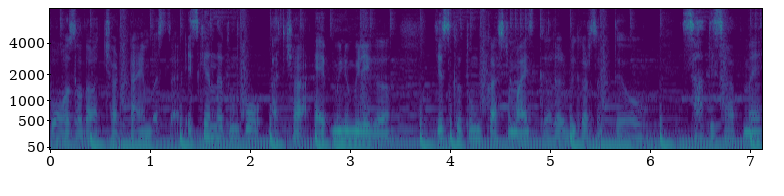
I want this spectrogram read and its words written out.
बहुत ज़्यादा अच्छा टाइम बचता है। इसके अंदर तुमको अच्छा ऐप मेन्यू मिलेगा, जिसको तुम कस्टमाइज कलर भी कर सकते हो। साथ ही साथ में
